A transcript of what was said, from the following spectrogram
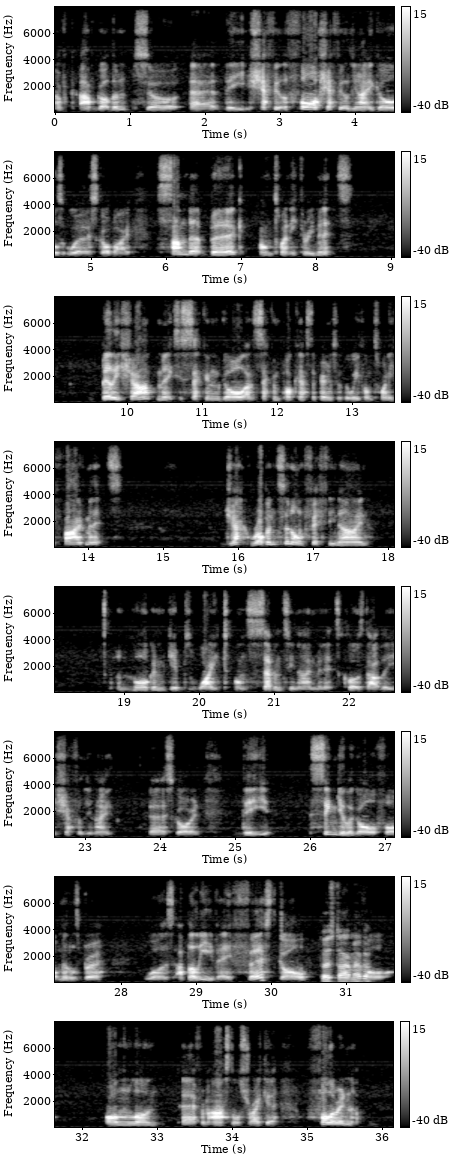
I've, I've got them. So uh, the Sheffield, four Sheffield United goals were scored by Sander Berge on 23 minutes. Billy Sharp makes his second goal and second podcast appearance of the week on 25 minutes. Jack Robinson on 59. And Morgan Gibbs White on 79 minutes closed out the Sheffield United uh, scoring. The singular goal for Middlesbrough was, I believe, a first goal First time ever. for on loan uh, from Arsenal striker Folarin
